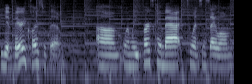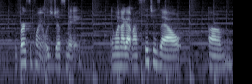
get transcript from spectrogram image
You get very close with them. Um, when we first came back to Winston-Salem, the first appointment was just me. And when I got my stitches out, um,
